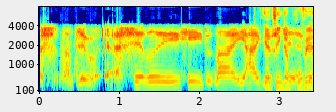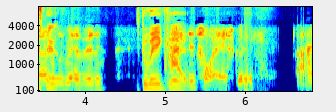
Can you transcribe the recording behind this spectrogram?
Altså, det var, altså, jeg ved ikke helt. Nej, jeg har ikke Jeg tænker til professionelt. Du vil ikke... Nej, øh, det tror jeg sgu ikke. Nej.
